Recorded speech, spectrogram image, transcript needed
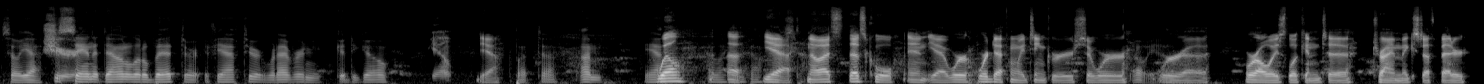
So yeah, Sure. just sand it down a little bit, or if you have to, or whatever, and you're good to go. yeah Yeah. But uh, I'm yeah. Well, like uh, yeah, stuff. no, that's that's cool, and yeah, we're we're definitely tinkerers, so we're Oh, yeah. we're uh, we're always looking to try and make stuff better.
